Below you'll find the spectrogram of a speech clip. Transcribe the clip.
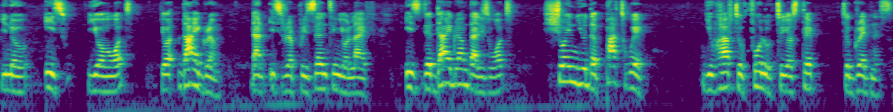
you know is your what? Your diagram that is representing your life. Is the diagram that is what? Showing you the pathway you have to follow to your step to greatness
